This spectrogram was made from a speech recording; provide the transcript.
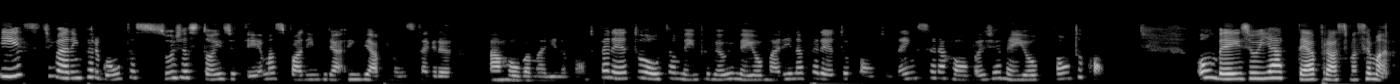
E se tiverem perguntas, sugestões de temas, podem enviar, para o meu Instagram marina.pereto ou também para o meu e-mail marinapereto.denser.gmail.com. Um beijo e até a próxima semana!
